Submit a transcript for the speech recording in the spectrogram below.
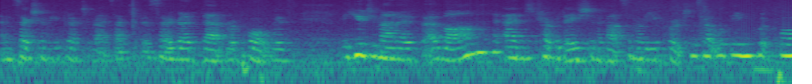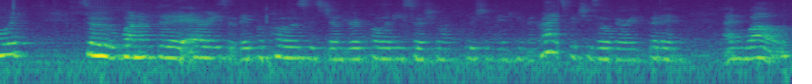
and sexual and reproductive rights activist, I read that report with a huge amount of alarm and trepidation about some of the approaches that were being put forward. So one of the areas that they propose is gender equality, social inclusion, and human rights, which is all very good and, and well,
